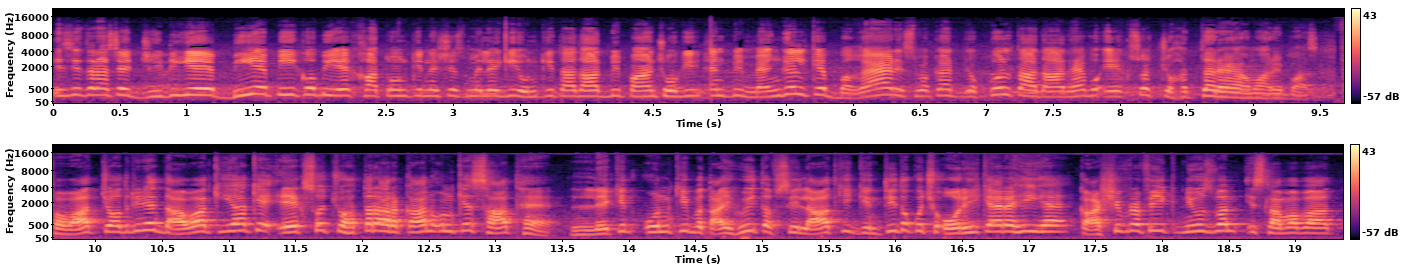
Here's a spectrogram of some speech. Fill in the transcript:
इसी तरह से G D A B A P को भी एक खातून की नशस्त मिलेगी, उनकी तादाद भी पाँच होगी। एन पी मैंगल के बगैर इस वक्त जो कुल तादाद है वो एक सौ चौहत्तर है हमारे पास। फवाद चौधरी ने दावा किया कि एक सौ चौहत्तर अरकान उनके साथ हैं, लेकिन उनकी बताई हुई तफसीलात की गिनती तो कुछ और ही कह रही है। Kashif Rafiq, news one, Islamabad.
